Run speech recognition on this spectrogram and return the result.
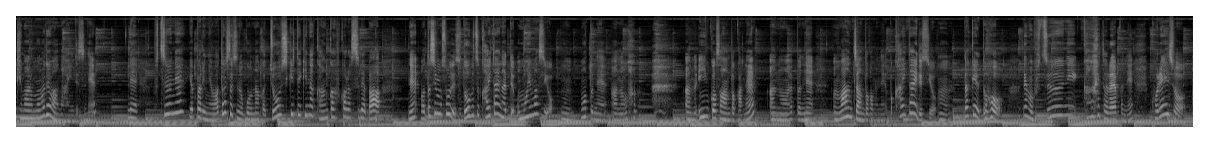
決まるものではないんですね。で普通ねやっぱりね私たちのこうなんか常識的な感覚からすればね私もそうです。動物飼いたいなって思いますよ、うん、もっとねあの あのインコさんとかねあのやっぱねワンちゃんとかもねやっぱ飼いたいですよ、うん、だけどでも普通に考えたらやっぱねこれ以上、う、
